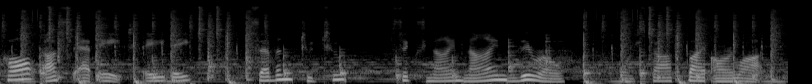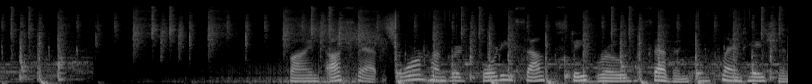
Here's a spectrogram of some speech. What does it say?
Call us at 888-722-6990 or stop by our lot. Find us at 440 South State Road 7 in Plantation,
